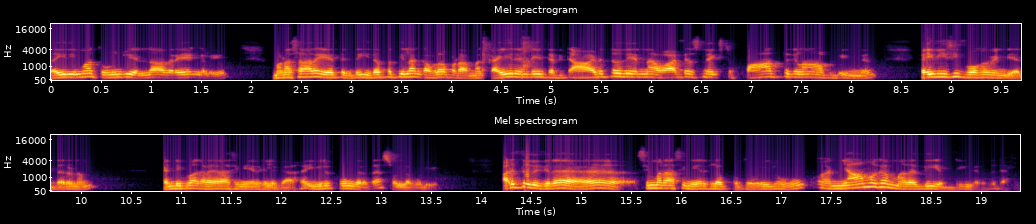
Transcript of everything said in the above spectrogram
தைரியமா துணிஞ்சு எல்லா விரயங்களையும் மனசார ஏத்துக்கிட்டு இதை பத்திலாம் கவலைப்படாம கை ரெண்டையும் தட்டிட்டு அடுத்தது என்ன? வாட் இஸ் நெக்ஸ்ட் பார்த்துக்கலாம் அப்படின்னு கைவீசி போக வேண்டிய தருணம் கண்டிப்பா கடகராசி நேர்களுக்காக இருக்குங்கிறத சொல்ல முடியும். அடுத்து இருக்கிற சிம்மராசி நேர்களை பொறுத்தவரையிலும் ஞாபக மறதி அப்படிங்கிறது டெஃபினட்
